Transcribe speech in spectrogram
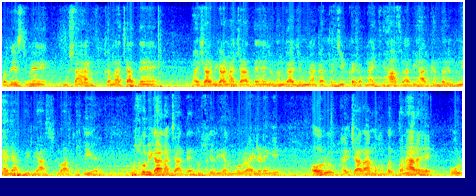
प्रदेश में नुकसान करना चाहते हैं, भाईचारा बिगाड़ना चाहते हैं, जो गंगा जमुना का तजीब का एक अपना इतिहास रहा बिहार के अंदर, जो दुनिया जानती है, बिहार शुरुआत होती है। उसको बिगाड़ना चाहते हैं तो उसके लिए हम लोग लड़ाई लड़ेंगे। और भाईचारा, मोहब्बत बना रहे। वोट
